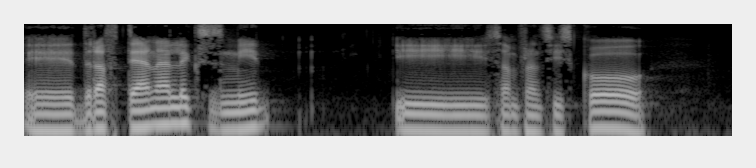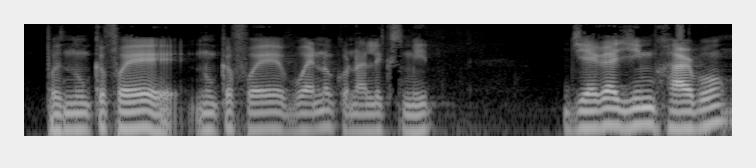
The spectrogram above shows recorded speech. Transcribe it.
Eh, draftean a Alex Smith y San Francisco pues nunca fue nunca fue bueno con Alex Smith. Llega Jim Harbaugh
